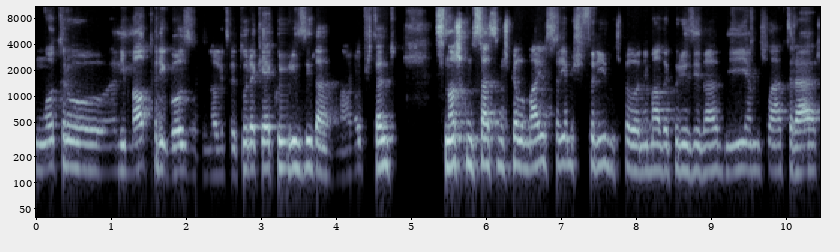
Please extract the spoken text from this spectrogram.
um, outro animal perigoso na literatura que é a curiosidade, não é? Portanto, se nós começássemos pelo meio, seríamos feridos pelo animal da curiosidade e íamos lá atrás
